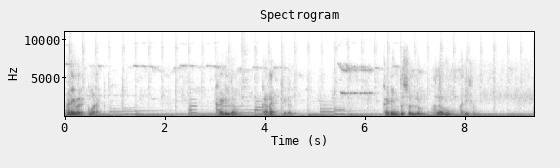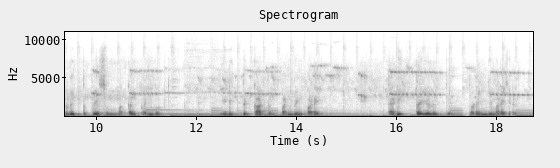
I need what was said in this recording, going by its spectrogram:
அனைவருக்கும் வணக்கம். கடிதம் கடக்கிறது. கடிந்து சொல்லும் அளவும் அதிகம். துடித்து பேசும் மக்கள் பதிவு. இடித்து காட்டும் பண்பின் படை. தடித்த எழுத்து தொடங்கி மறைகிறது.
